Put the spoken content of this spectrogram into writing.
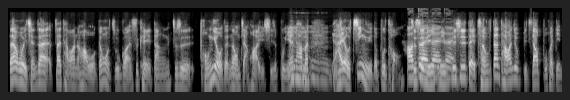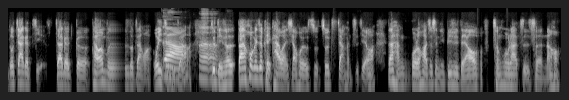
但是我以前在在台湾的话，我跟我主管是可以当就是朋友的那种讲话语气是不一样，因为他们还有敬语的不同，嗯嗯嗯、就是你、哦、你必须得称呼，但台湾就比较不会，顶多加个姐加个哥。台湾不是都这样吗？我以前是这样，啊就顶多，但后面就可以开玩笑或者是就讲很直接的话。但韩国的话，就是你必须得要称呼他职称，然后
